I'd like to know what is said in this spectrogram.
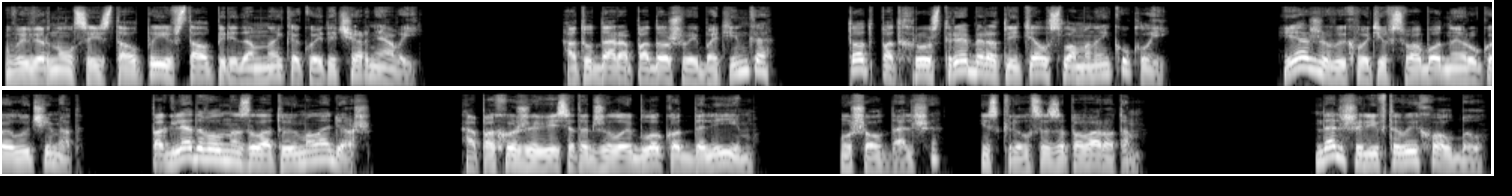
Вывернулся из толпы и встал передо мной какой-то чернявый. От удара подошвой ботинка тот под хруст ребер отлетел сломанной куклой. Я же, выхватив свободной рукой лучемет, поглядывал на золотую молодежь, а похоже весь этот жилой блок отдали им. Ушел дальше и скрылся за поворотом. Дальше лифтовый холл был.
